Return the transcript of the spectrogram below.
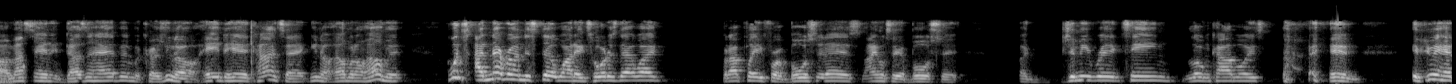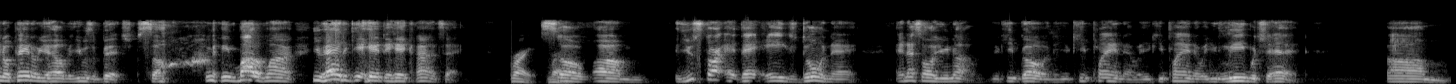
I'm not saying it doesn't happen because you know head to head contact, you know helmet on helmet, which I never understood why they taught us that way. But I played for a bullshit ass. I ain't gonna say a bullshit, a Jimmy Rig team, Logan Cowboys, and if you ain't had no paint on your helmet, you was a bitch. So I mean, bottom line, you had to get head to head contact. Right. So um, you start at that age doing that, and that's all you know. You keep going and you keep playing that way. You keep playing that way. You lead with your head. Um,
